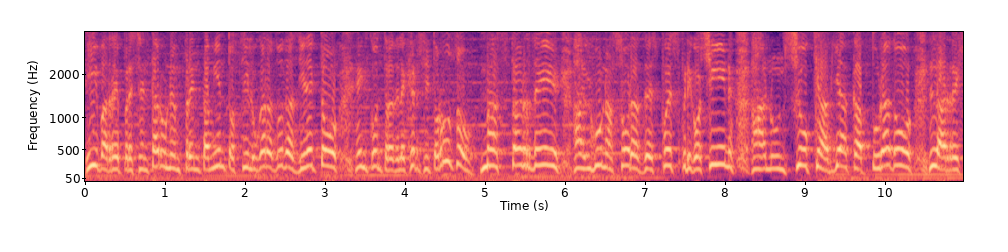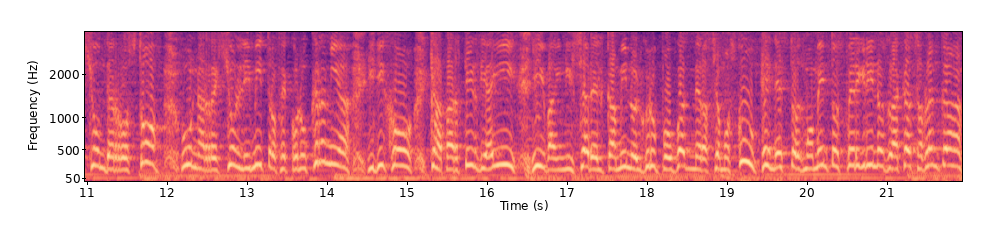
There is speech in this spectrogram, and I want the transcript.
iba a representar un enfrentamiento sin lugar a dudas directo en contra del ejército ruso. Más tarde, algunas horas después, Prigozhin anunció que había capturado la región de Rostov, una región limítrofe con Ucrania, y dijo que a partir de ahí iba a iniciar el camino el grupo Wagner hacia Moscú. En estos momentos peregrinos, la Casa Blanca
